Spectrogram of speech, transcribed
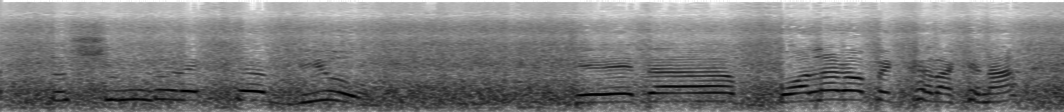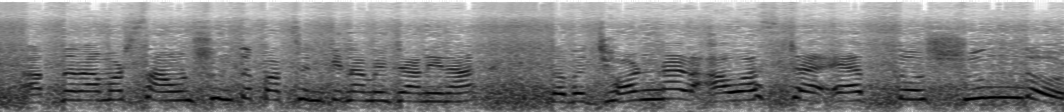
এত সুন্দর একটা ভিউ যে এটা বলার অপেক্ষা রাখে না। আপনারা আমার সাউন্ড শুনতে পাচ্ছেন কিনা আমি জানি না, তবে ঝর্ণার আওয়াজটা এত সুন্দর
